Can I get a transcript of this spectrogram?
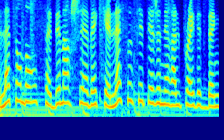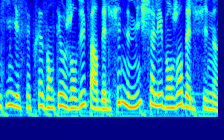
La tendance des marchés avec la Société Générale Private Banking et c'est présenté aujourd'hui par Delphine Michalet. Bonjour Delphine.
